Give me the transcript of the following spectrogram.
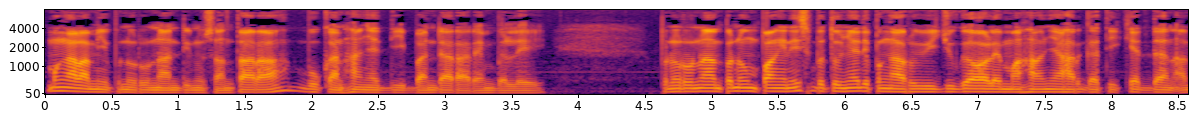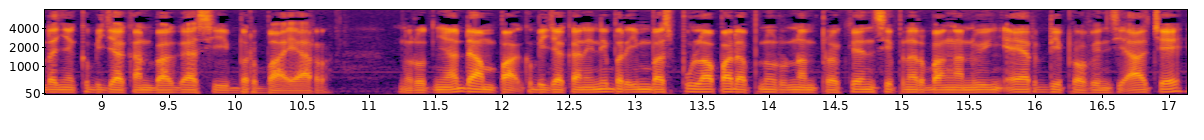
mengalami penurunan di Nusantara, bukan hanya di Bandara Rembele. Penurunan penumpang ini sebetulnya dipengaruhi juga oleh mahalnya harga tiket dan adanya kebijakan bagasi berbayar. Menurutnya, dampak kebijakan ini berimbas pula pada penurunan frekuensi penerbangan Wing Air di Provinsi Aceh,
